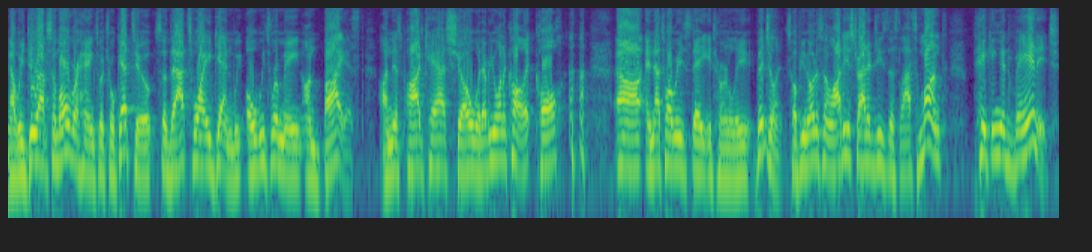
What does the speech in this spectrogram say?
Now, we do have some overhangs, which we'll get to. So that's why, again, we always remain unbiased on this podcast, show, whatever you want to call it, call. uh, and that's why we stay eternally vigilant. So if you notice in a lot of your strategies this last month, taking advantage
